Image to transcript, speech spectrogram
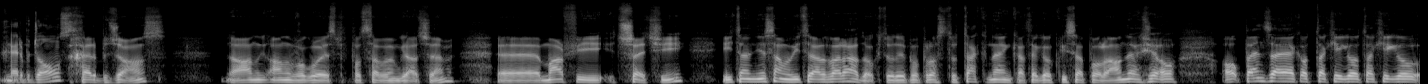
Herb Jones? Herb Jones. No, on, on w ogóle jest podstawowym graczem. E, Murphy trzeci i ten niesamowity Alvarado, który po prostu tak nęka tego Chrisa Pola. On się o, opędza jak od takiego, takiego,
